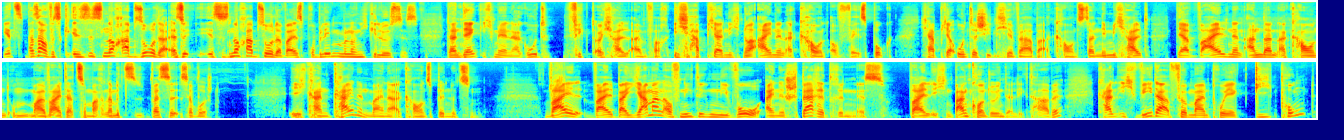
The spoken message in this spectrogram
Jetzt, pass auf, es, es ist noch absurder. Also, es ist noch absurder, weil das Problem immer noch nicht gelöst ist. Dann denke ich mir, na gut, fickt euch halt einfach. Ich habe ja nicht nur einen Account auf Facebook, ich habe ja unterschiedliche Werbeaccounts. Dann nehme ich halt derweil einen anderen Account, um mal weiterzumachen. Damit, weißt du, ist ja wurscht. Ich kann keinen meiner Accounts benutzen. Weil, weil bei Jammern auf niedrigem Niveau eine Sperre drin ist, weil ich ein Bankkonto hinterlegt habe, kann ich weder für mein Projekt Geekpunkt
